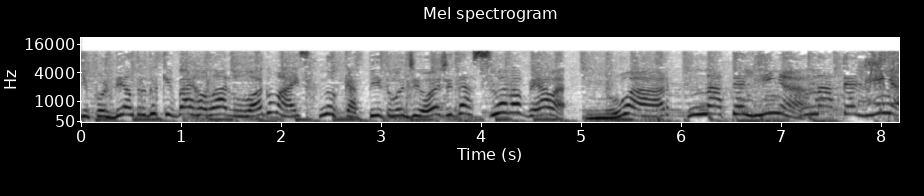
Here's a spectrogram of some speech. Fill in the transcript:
Fique por dentro do que vai rolar logo mais no capítulo de hoje da sua novela. No ar, na telinha. Na telinha.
